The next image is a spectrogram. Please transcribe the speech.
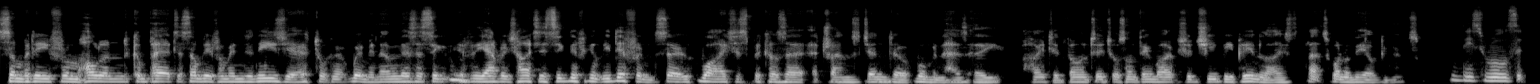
somebody from Holland compared to somebody from Indonesia, talking about women, I mean, there's a if mm-hmm. the average height is significantly different. So why just because a, a transgender woman has a height advantage or something, why should she be penalised? That's one of the arguments. These rules that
